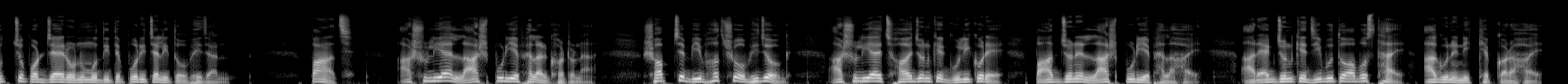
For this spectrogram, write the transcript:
উচ্চ পর্যায়ের অনুমোদিতে পরিচালিত অভিযান। পাঁচ, আশুলিয়ায় লাশ পুড়িয়ে ফেলার ঘটনা। সবচেয়ে বিভৎস অভিযোগ, আশুলিয়ায় ছয়জনকে গুলি করে পাঁচজনের লাশ পুড়িয়ে ফেলা হয়। আর একজনকে জীবিত অবস্থায় আগুনে নিক্ষেপ করা হয়।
